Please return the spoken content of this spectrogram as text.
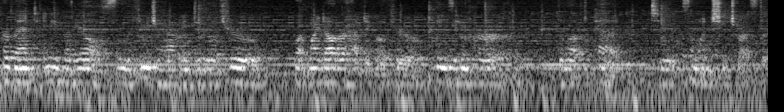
prevent anybody else in the future having to go through what my daughter had to go through, losing her beloved pet to someone she trusted.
